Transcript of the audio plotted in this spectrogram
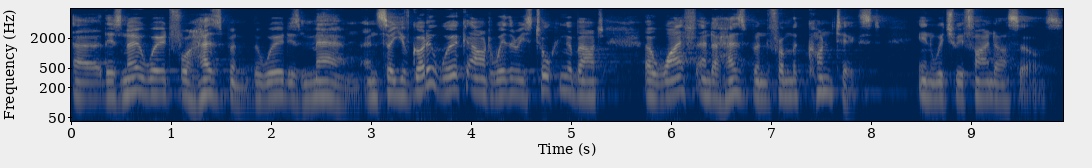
Uh, there's no word for husband. The word is man. And so you've got to work out whether he's talking about a wife and a husband from the context in which we find ourselves.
